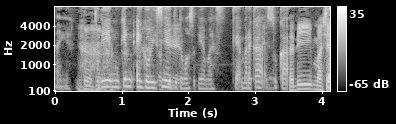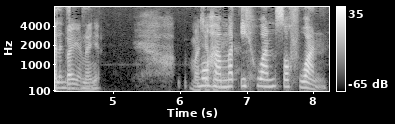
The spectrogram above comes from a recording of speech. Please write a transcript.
Tanya. Jadi mungkin egoisnya okay. gitu maksudnya Mas. Kayak mereka iya. suka Tadi Mas jalan siapa yang nanya? Mas Muhammad Ikhwan Sofwan.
